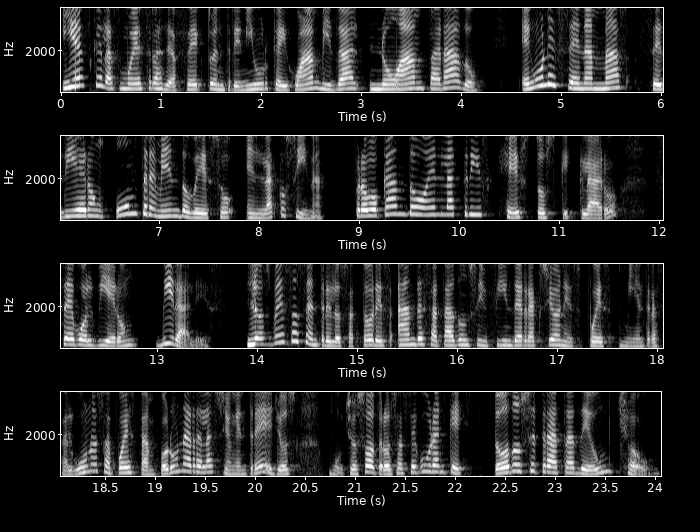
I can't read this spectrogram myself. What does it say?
Y es que las muestras de afecto entre Niurka y Juan Vidal no han parado. En una escena más se dieron un tremendo beso en la cocina, provocando en la actriz gestos que, claro, se volvieron virales. Los besos entre los actores han desatado un sinfín de reacciones, pues mientras algunos apuestan por una relación entre ellos, muchos otros aseguran que todo se trata de un show.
